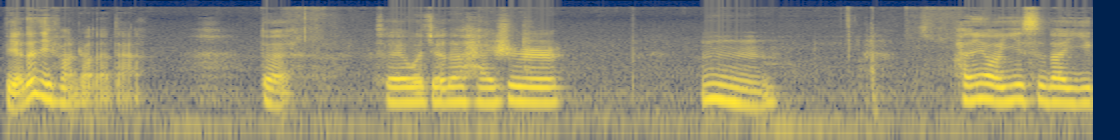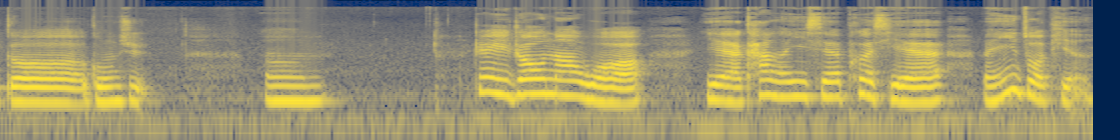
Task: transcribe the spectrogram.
别的地方找到答案。对，所以我觉得还是，嗯，很有意思的一个工具。嗯，这一周呢，我也看了一些破鞋文艺作品。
